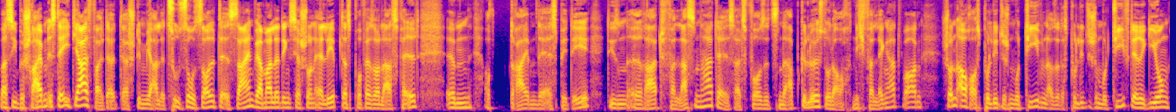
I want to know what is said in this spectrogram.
Was Sie beschreiben, ist der Idealfall. Da, da, stimmen ja alle zu. So sollte es sein. Wir haben allerdings ja schon erlebt, dass Professor Lars Feld ähm, auf Treiben der SPD diesen äh, Rat verlassen hat. Er ist als Vorsitzender abgelöst oder auch nicht verlängert worden. Schon auch aus politischen Motiven. Also das politische Motiv der Regierung,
